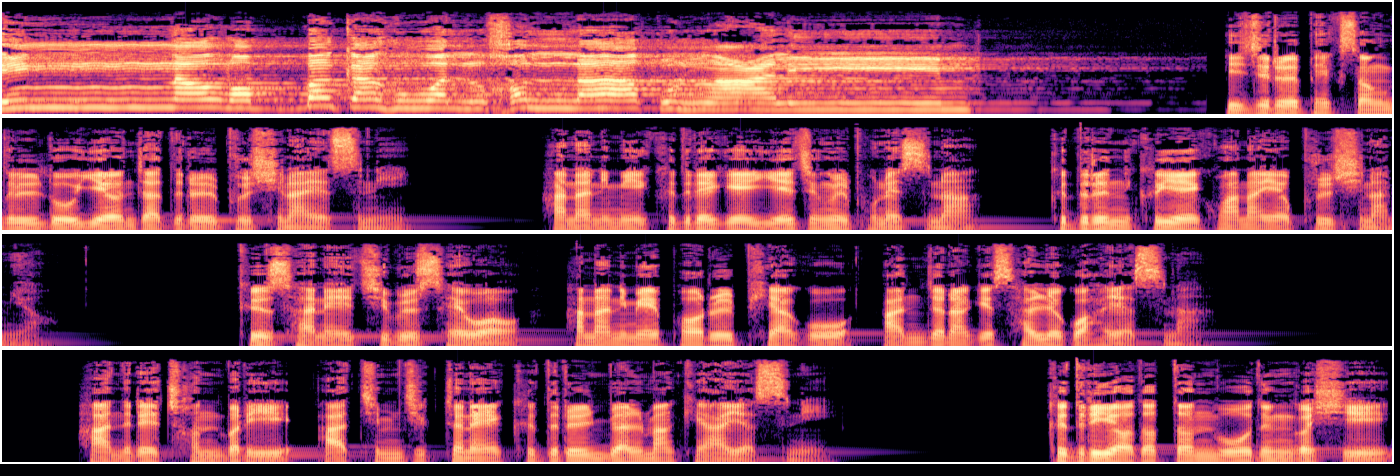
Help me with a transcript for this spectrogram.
إن ربك هو الخلاق العليم 이즈르 백성들도 예언자들을 불신하였으니 하나님이 그들에게 예증을 보냈으나 그들은 그에 관하여 불신하며 그 산에 집을 세워 하나님의 벌을 피하고 안전하게 살려고 하였으나 하늘의 천벌이 아침 직전에 그들을 멸망케 하였으니 그들이 얻었던 모든 것이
